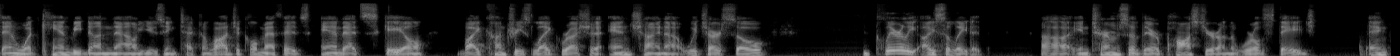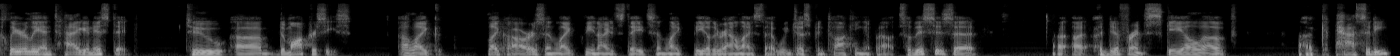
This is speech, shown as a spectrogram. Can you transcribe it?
and what can be done now using technological methods and at scale by countries like Russia and China, which are so clearly isolated uh, in terms of their posture on the world stage and clearly antagonistic to uh, democracies uh, like like ours and like the United States and like the other allies that we've just been talking about. So this is a a, a different scale of uh, capacity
